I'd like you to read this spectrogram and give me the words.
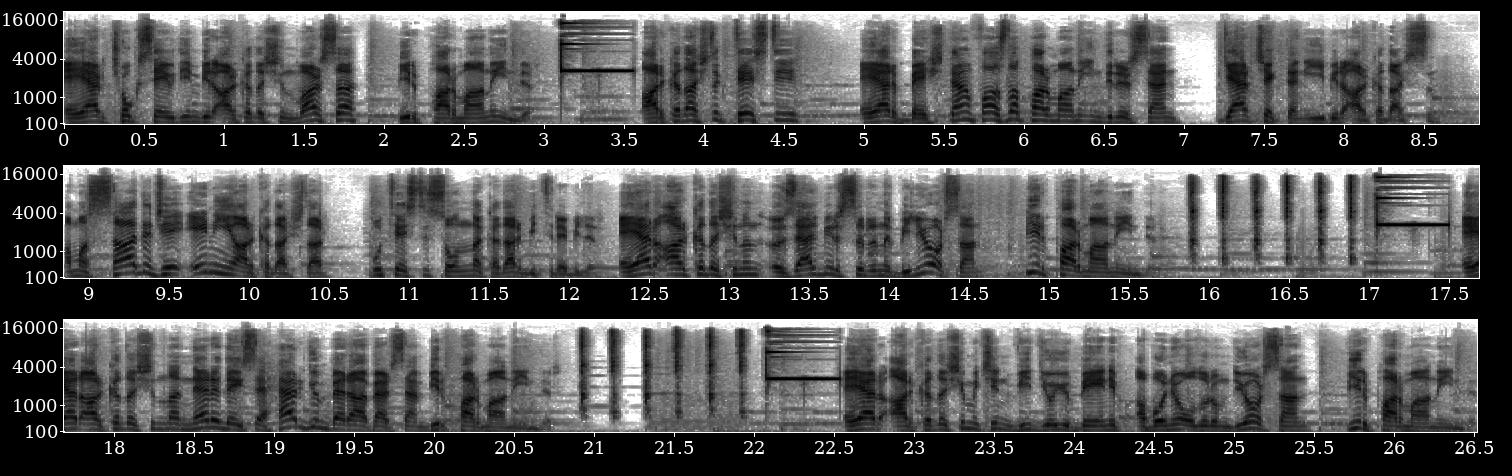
Eğer çok sevdiğin bir arkadaşın varsa bir parmağını indir. Arkadaşlık testi. Eğer 5'ten fazla parmağını indirirsen gerçekten iyi bir arkadaşsın. Ama sadece en iyi arkadaşlar bu testi sonuna kadar bitirebilir. Eğer arkadaşının özel bir sırrını biliyorsan bir parmağını indir. Eğer arkadaşınla neredeyse her gün berabersen bir parmağını indir. Eğer arkadaşım için videoyu beğenip abone olurum diyorsan bir parmağını indir.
